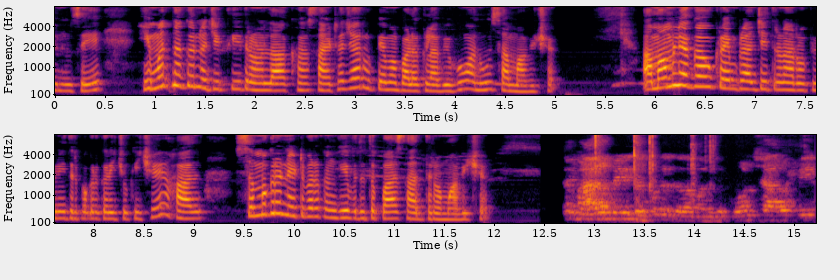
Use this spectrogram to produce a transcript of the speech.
યુનુસે હિંમતનગર નજીકથી ત્રણ લાખ સાઠ હજાર રૂપિયામાં બાળક લાવ્યું હોવાનું સામે આવ્યું છે. આ મામલે અગાઉ ક્રાઇમ બ્રાન્ચે ત્રણ આરોપીઓની ધરપકડ કરી ચૂકી છે. હાલ સમગ્ર નેટવર્ક અંગે વધુ તપાસ હાથ ધરવામાં આવી છે. સાહેબ, આરોપીની ધરપકડ કરવામાં આવી છે. કોણ છે આરોપી?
